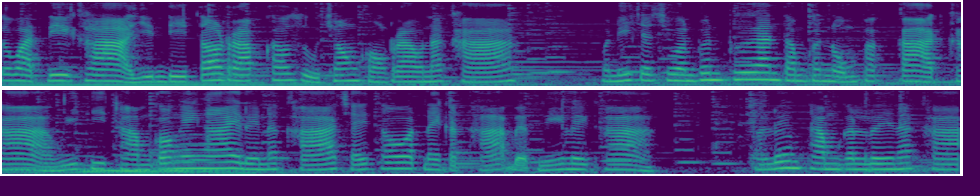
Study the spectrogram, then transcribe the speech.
สวัสดีค่ะ ยินดีต้อนรับเข้าสู่ช่องของเรานะคะ วันนี้จะชวนเพื่อนๆทำขนมผักกาดค่ะ วิธีทำก็ง่ายๆเลยนะคะ ใช้ทอดในกระทะแบบนี้เลยค่ะ มาเริ่มทำกันเลยนะคะ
